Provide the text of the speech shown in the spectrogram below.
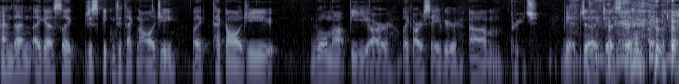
and then I guess like just speaking to technology, like technology will not be our like our savior. Um, preach yeah, ju- like just uh, like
